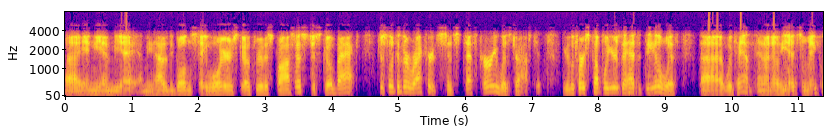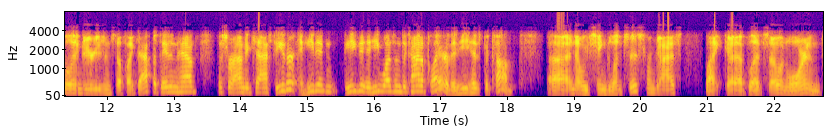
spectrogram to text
uh, in the NBA. I mean, how did the Golden State Warriors go through this process? Just go back. Just look at their records since Steph Curry was drafted. Look the first couple of years they had to deal with uh, with him. And I know he had some ankle injuries and stuff like that, but they didn't have the surrounding cast either. And he didn't. He he wasn't the kind of player that he has become. Uh, I know we've seen glimpses from guys like uh, Bledsoe and Warren and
